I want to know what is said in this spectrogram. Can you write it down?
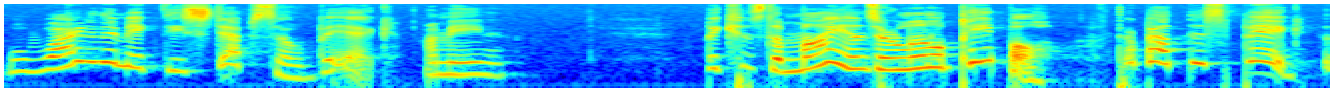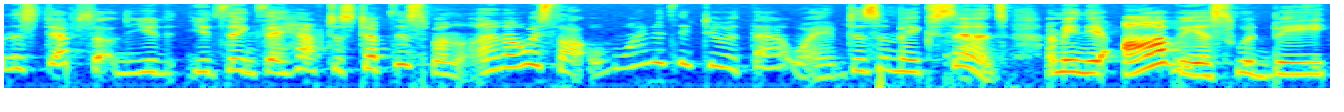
well, why do they make these steps so big? I mean, because the Mayans are little people. They're about this big, and the steps you you think they have to step this one. And I always thought, well, why did they do it that way? It doesn't make sense. I mean, the obvious would be,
